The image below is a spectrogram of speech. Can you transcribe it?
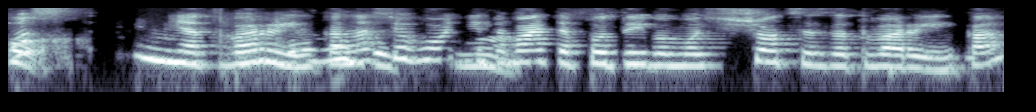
остання тваринка на сьогодні. Давайте подивимось, що це за тваринка.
